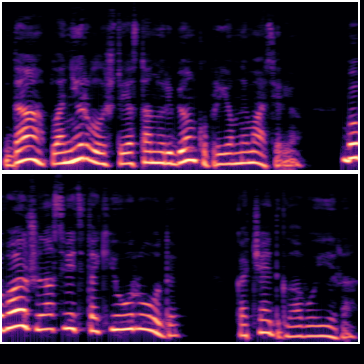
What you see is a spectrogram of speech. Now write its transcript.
Да, планировалось, что я стану ребенку приемной матерью. Бывают же на свете такие уроды. Качает головой Ира.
